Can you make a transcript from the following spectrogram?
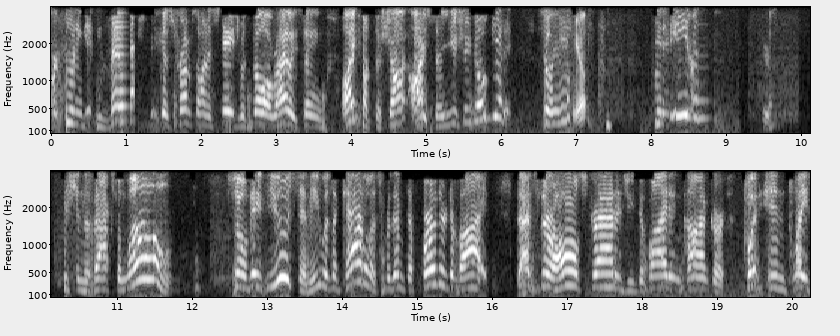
are doing and getting vexed because Trump's on a stage with Bill O'Reilly saying, I got the shot. I say you should go get it. So Yep. it even pushing the vax alone. So they've used him. He was a catalyst for them to further divide. That's their whole strategy, divide and conquer, put in place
